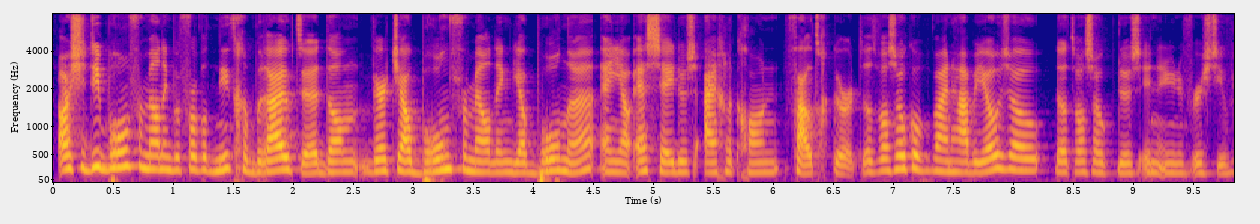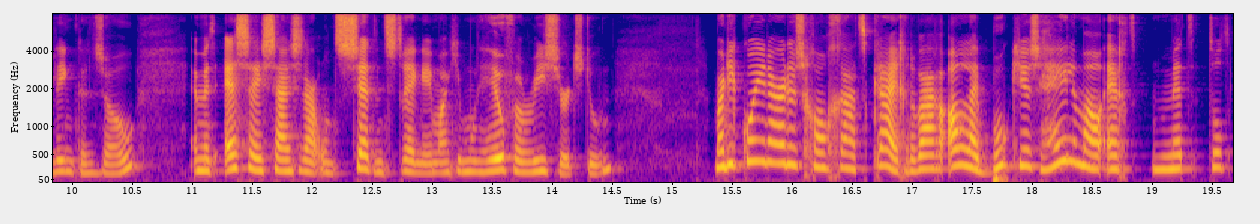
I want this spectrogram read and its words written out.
als je die bronvermelding bijvoorbeeld niet gebruikte, dan werd jouw bronvermelding, jouw bronnen en jouw essay dus eigenlijk gewoon fout gekeurd. Dat was ook op mijn HBO zo, dat was ook dus in de University of Lincoln zo. En met essays zijn ze daar ontzettend streng in, want je moet heel veel research doen. Maar die kon je daar dus gewoon gratis krijgen. Er waren allerlei boekjes, helemaal echt met tot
